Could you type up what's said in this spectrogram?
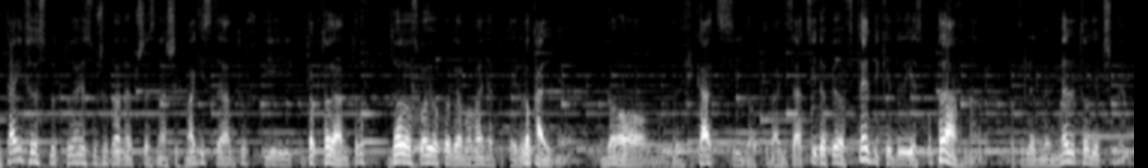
i ta infrastruktura jest używana przez naszych magistrantów i doktorantów do rozwoju oprogramowania tutaj lokalnie, do weryfikacji, do optymalizacji. Dopiero wtedy, kiedy jest poprawna pod względem merytorycznym,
